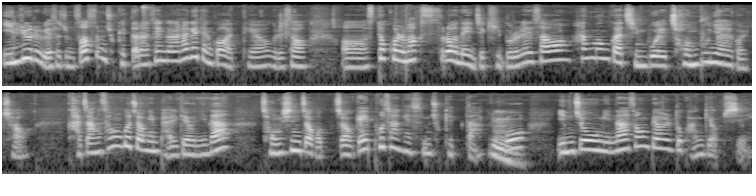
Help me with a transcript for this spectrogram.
인류를 위해서 좀 썼으면 좋겠다는 생각을 하게 된 것 같아요. 그래서 어, 스톡홀름 학술원에 이제 기부를 해서 학문과 진보의 전 분야에 걸쳐 가장 선구적인 발견이나 정신적 업적에 포상했으면 좋겠다. 그리고 음. 인종이나 성별도 관계없이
